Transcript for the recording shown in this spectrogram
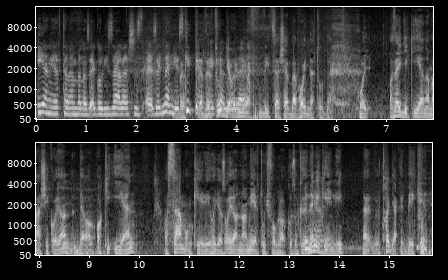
ilyen értelemben az egalizálás, ez, ez egy nehéz, de, kitérnék de, de tudja, előle. hogy mi a vicces ebben, hogy ne tudná. Hogy az egyik ilyen, a másik olyan, de a, aki ilyen, a számon kéri, hogy az olyannal miért úgy foglalkozunk. Ő Igen. nem igényli, mert hagyják őt békén.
